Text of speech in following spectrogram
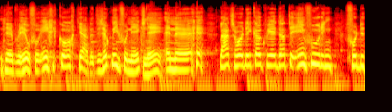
Die, hebben we heel veel ingekocht. Ja, dat is ook niet voor niks. Nee. En eh, laatst hoorde ik ook weer dat de invoering voor de,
